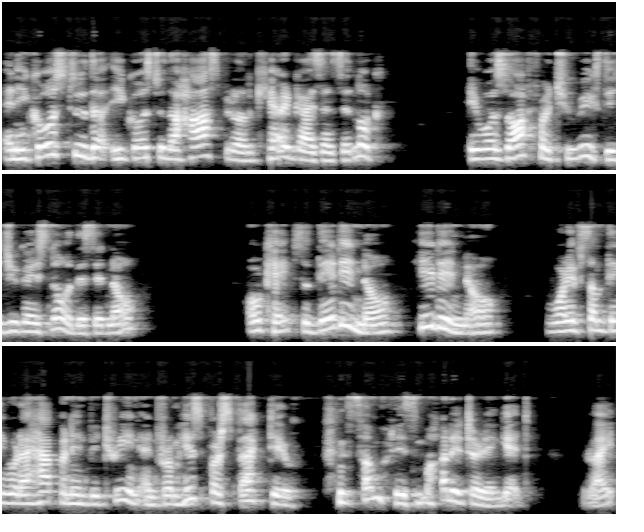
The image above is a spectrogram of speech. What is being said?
And he goes to the he goes to the hospital and care guys and said, Look, it was off for two weeks. Did you guys know? They said no. Okay, so they didn't know, he didn't know. What if something would have happened in between? And from his perspective, somebody's monitoring it, right?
